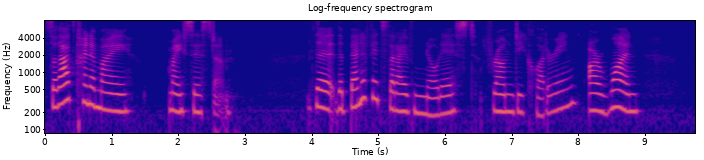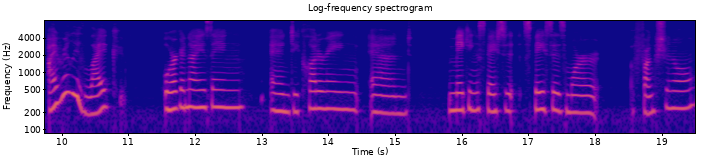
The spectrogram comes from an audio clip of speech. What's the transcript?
So that's kind of my my system. The the benefits that I've noticed from decluttering are one, I really like organizing and decluttering and making spaces spaces more functional.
